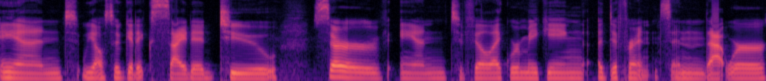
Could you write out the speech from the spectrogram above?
and we also get excited to serve and to feel like we're making a difference and that we're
